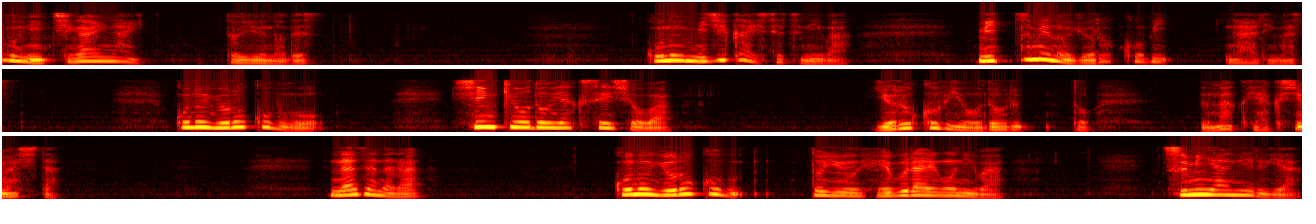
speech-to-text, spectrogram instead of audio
ぶに違いないというのです。この短い説には、三つ目の喜びがあります。この喜ぶを、新共同訳聖書は、喜び踊るとうまく訳しました。なぜなら、この喜ぶというヘブライ語には、積み上げるや、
